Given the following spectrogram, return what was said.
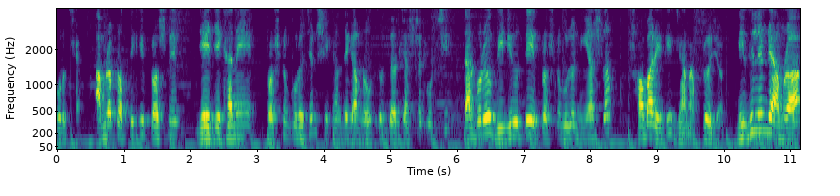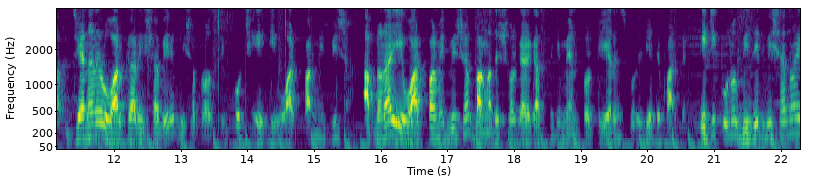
করেছেন। আমরা প্রত্যেকটি প্রশ্নের যে যেখানে প্রশ্ন করেছেন, সেখান থেকে আমরা উত্তর দেওয়ার চেষ্টা করছি। তারপরেও ভিডিওতে এই প্রশ্নগুলো নিয়ে আসলাম, সবার এটি জানা প্রয়োজন। নিউজিল্যান্ডে আমরা জেনারেল ওয়ার্কার হিসাবে ভিসা প্রসেসিং করছি, এটি ওয়ার্ক পারমিট ভিসা। আপনারা এই ওয়ার্ক পারমিট ভিসা বাংলাদেশ সরকারের কাছ থেকে ম্যান পাওয়ার ক্লিয়ারেন্স করে যেতে পারবেন। এটি কোনো ভিজিট ভিসা নয়,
